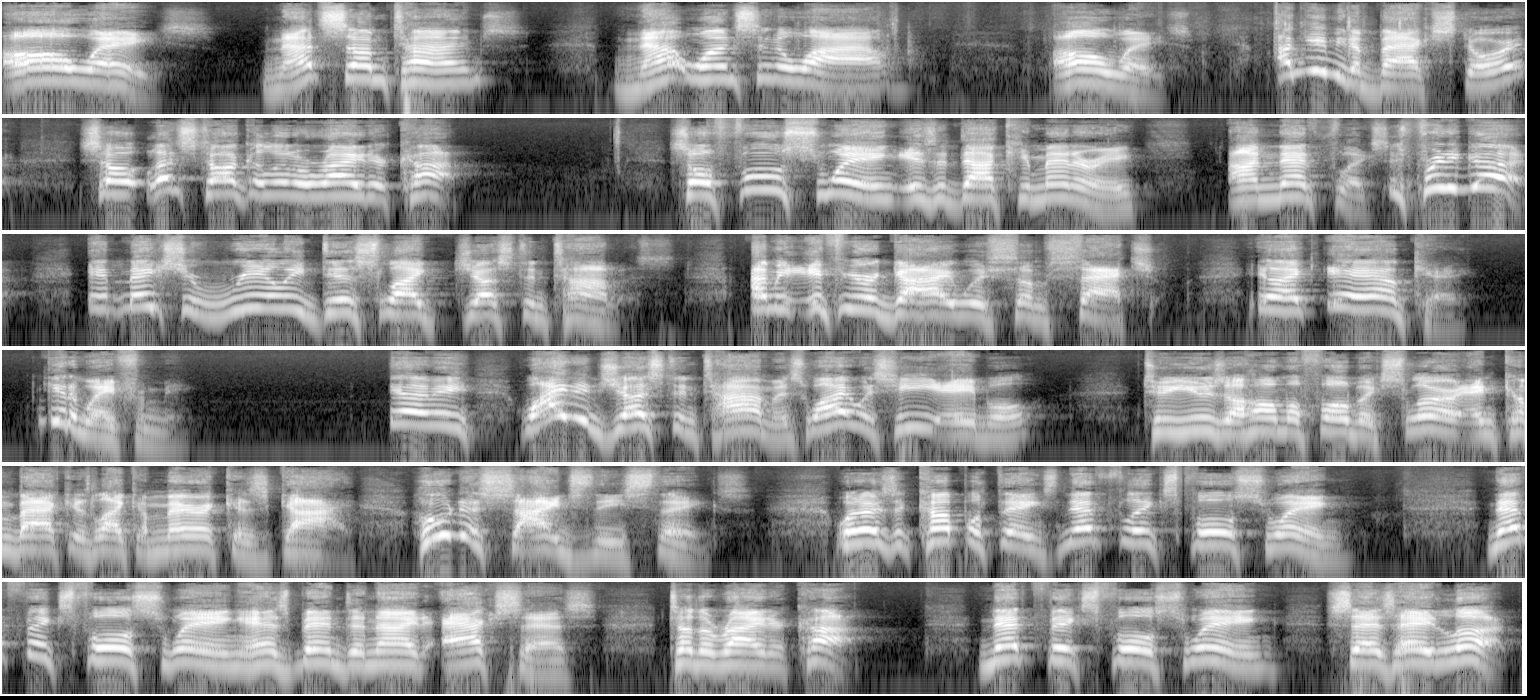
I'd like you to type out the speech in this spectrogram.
Always. Not sometimes, not once in a while, always. I'll give you the backstory. So let's talk a little Ryder Cup. So, Full Swing is a documentary on Netflix. It's pretty good. It makes you really dislike Justin Thomas. I mean, if you're a guy with some satchel, you're like, yeah, okay, get away from me. You know what I mean? Why did Justin Thomas, why was he able to use a homophobic slur and come back as like America's guy? Who decides these things? Well, there's a couple things. Netflix Full Swing Netflix Full Swing has been denied access to the Ryder Cup. Netflix Full Swing says, hey, look,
